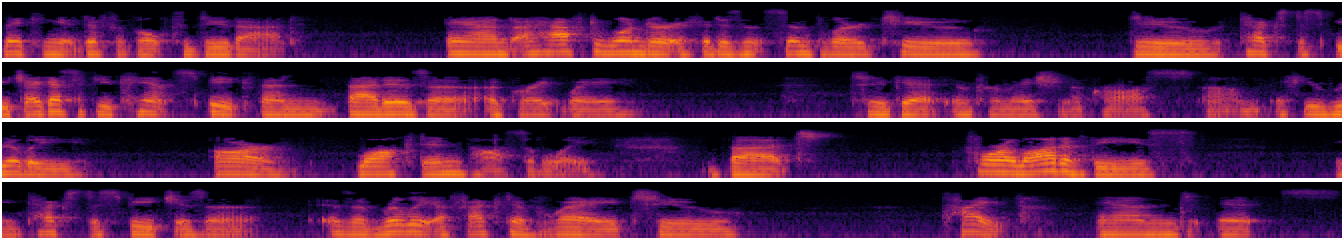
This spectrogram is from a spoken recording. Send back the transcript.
making it difficult to do that. And I have to wonder if it isn't simpler to do text to speech. I guess if you can't speak, then that is a, a great way to get information across. Um, if you really are locked in, possibly. But for a lot of these, I mean, text to speech is a is a really effective way to type, and it's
